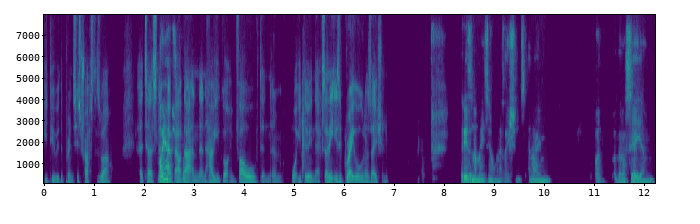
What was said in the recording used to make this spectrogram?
you do with the Prince's Trust as well. Uh, tell us a oh, little oh, yeah, bit about sure. that and, and how you got involved and, and what you're doing there because I think it's a great organization. It is an amazing organization, and I'm I, I gotta say I'm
